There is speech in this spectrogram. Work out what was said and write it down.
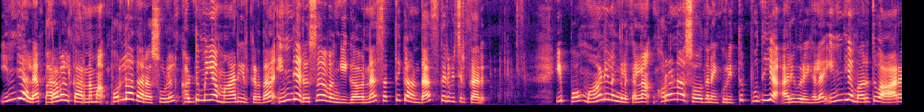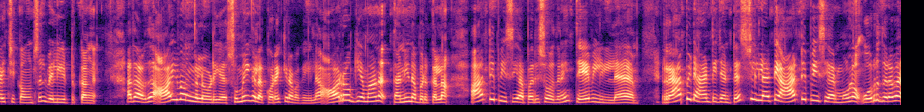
இந்தியாவில் பரவல் காரணமாக பொருளாதார சூழல் கடுமையாக மாறி இருக்கிறதா இந்திய ரிசர்வ் வங்கி கவர்னர் சக்திகாந்த் தாஸ் தெரிவிச்சிருக்காரு. இப்போ மாநிலங்களுக்கெல்லாம் கொரோனா சோதனை குறித்து புதிய அறிவுரைகளை இந்திய மருத்துவ ஆராய்ச்சி கவுன்சில் வெளியிட்டிருக்காங்க. அதாவது ஆய்வகங்களுடைய சுமைகளை குறைக்கிற வகையில் ஆரோக்கியமான தனிநபருக்கெல்லாம் ஆர்டிபிசிஆர் பரிசோதனை தேவையில்லை. ரேபிட் ஆன்டிஜன் டெஸ்ட் இல்லாட்டி ஆர்டிபிசிஆர் மூலம் ஒரு தடவை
